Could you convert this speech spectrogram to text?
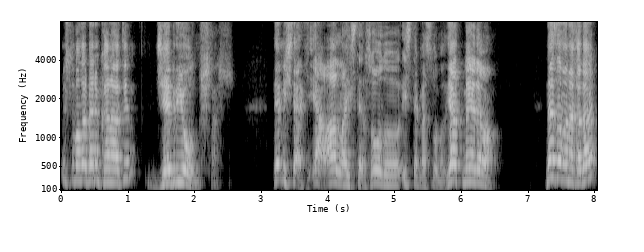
Müslümanlar benim kanaatim cebriye olmuşlar. Demişler ki ya Allah isterse olur, istemezse olmaz. Yatmaya devam. Ne zamana kadar?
